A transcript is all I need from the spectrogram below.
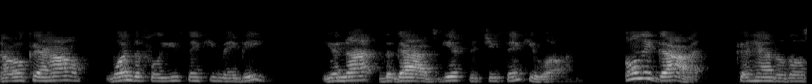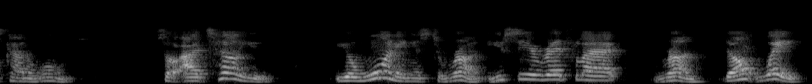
I don't care how wonderful you think you may be. You're not the God's gift that you think you are. Only God can handle those kind of wounds. So I tell you, your warning is to run. You see a red flag, run. Don't wait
